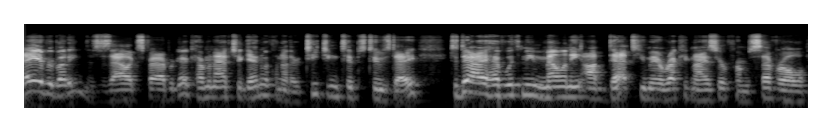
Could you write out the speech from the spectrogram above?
Hey everybody, this is Alex Fabrega coming at you again with another Teaching Tips Tuesday. Today I have with me Melanie Audet. You may recognize her from several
